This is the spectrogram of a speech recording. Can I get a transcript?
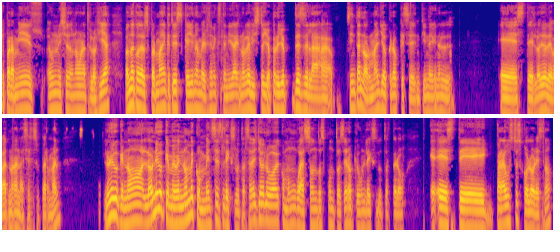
que para mí es un inicio de una buena trilogía. Batman contra Superman, que tú dices que hay una versión extendida, y no la he visto yo, pero yo desde la cinta normal yo creo que se entiende bien el, este, el odio de Batman hacia Superman. Lo único que no, lo único que me, no me convence es Lex Luthor, ¿sabes? Yo lo veo como un Guasón 2.0 que un Lex Luthor, pero e, este, para gustos colores, ¿no?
